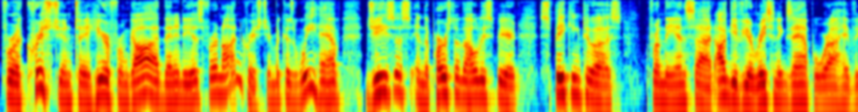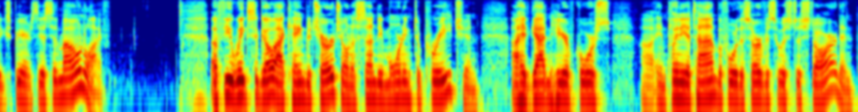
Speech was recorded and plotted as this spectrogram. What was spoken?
for a Christian to hear from God than it is for a non Christian because we have Jesus in the person of the Holy Spirit speaking to us from the inside. I'll give you a recent example where I have experienced this in my own life. A few weeks ago, I came to church on a Sunday morning to preach, and I had gotten here, of course, uh, in plenty of time before the service was to start. And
